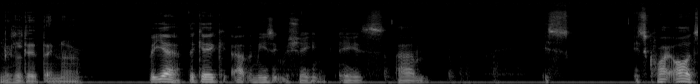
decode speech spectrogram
Little did they know. But yeah, the gig at the Music Machine is um, is it's quite odd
